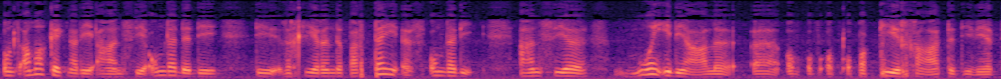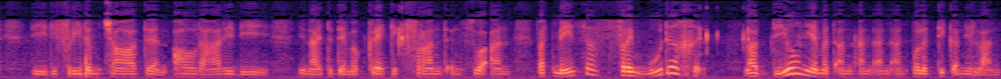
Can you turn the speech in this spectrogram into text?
ons almal kyk na die ANC omdat dit die die regerende party is omdat die ANC mooi ideale uh, op op op op papier gehad het jy weet die die Freedom Charter en al daardie die United Democratic Front en so aan wat mense vrymoedig laat deelneem aan aan aan aan politiek in die land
